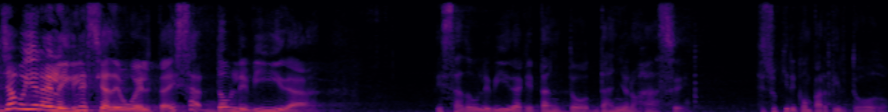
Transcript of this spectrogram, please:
ya voy a ir a la iglesia de vuelta. Esa doble vida, esa doble vida que tanto daño nos hace. Jesús quiere compartir todo.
